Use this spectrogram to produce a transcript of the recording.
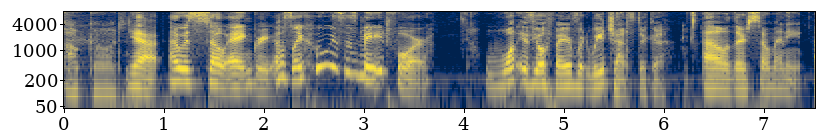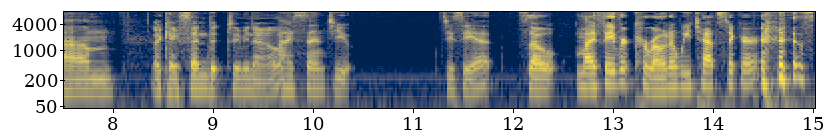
Oh god. Yeah, I was so angry. I was like, who is this made for? What is your favorite WeChat sticker? Oh, there's so many. Um, Okay, send it to me now. I sent you. Do you see it? So my favorite Corona WeChat sticker is,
